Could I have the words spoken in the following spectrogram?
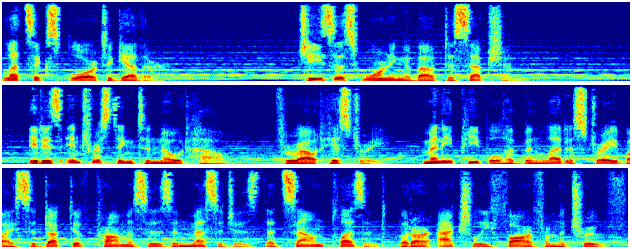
Let's explore together. Jesus' warning about deception. It is interesting to note how, throughout history, many people have been led astray by seductive promises and messages that sound pleasant but are actually far from the truth.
